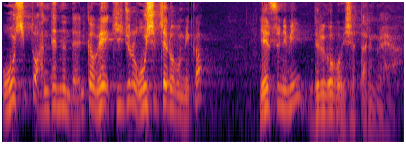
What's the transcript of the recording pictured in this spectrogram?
50도 안 됐는데, 그러니까 왜 기준을 50세로 봅니까? 예수님이 늙어 보이셨다는 거예요.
